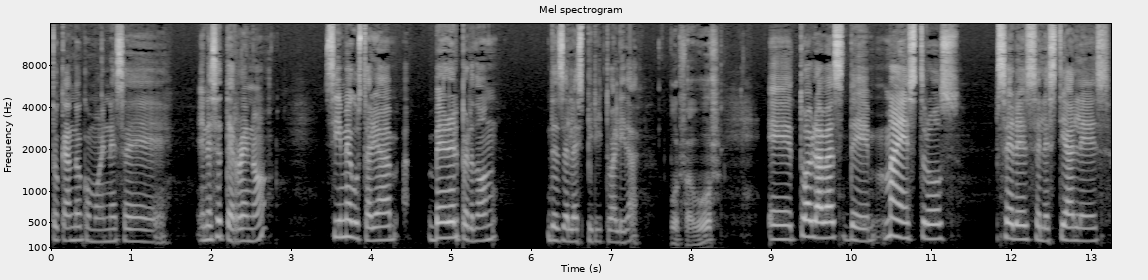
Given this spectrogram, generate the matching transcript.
tocando como en ese, en ese terreno, sí me gustaría ver el perdón desde la espiritualidad. Por favor. Eh, tú hablabas de maestros, seres celestiales,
